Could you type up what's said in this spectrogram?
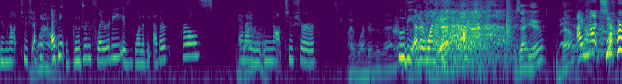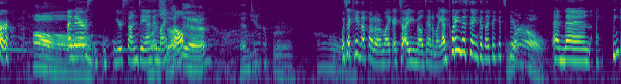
am not too sure. I think I think Gudrun Flaherty is one of the other girls, and Wow. I'm not too sure I wonder who that is. who the Would other one is. Is that you? No. I'm not sure. Oh. And there's your son Dan My and son myself. Dan and Jennifer. Oh. Which I came that photo. I'm like, I, t- I emailed Dan. I'm like, I'm putting this in because I think it's cute. Wow. And then I think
